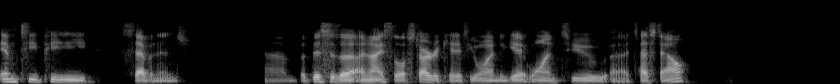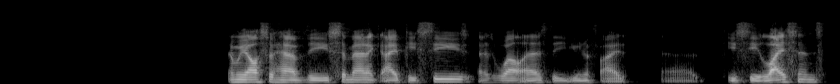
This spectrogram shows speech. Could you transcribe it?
MTP seven inch. Um, but this is a, a, nice little starter kit if you wanted to get one to uh, test out. And we also have the Simatic IPCs as well as the unified uh, PC license.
